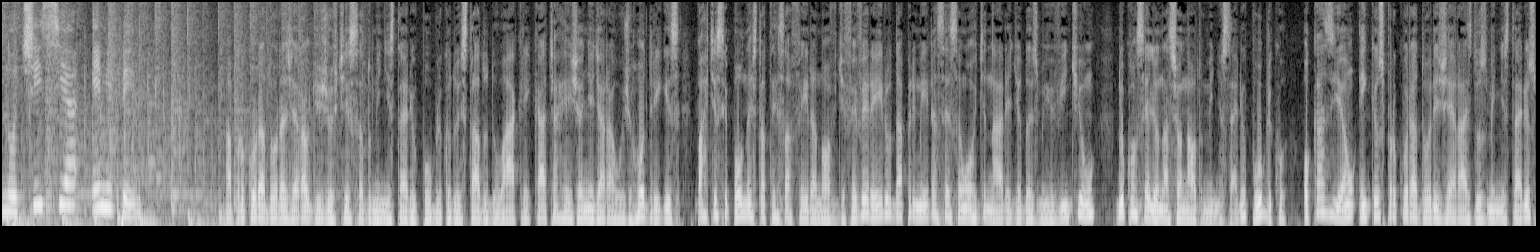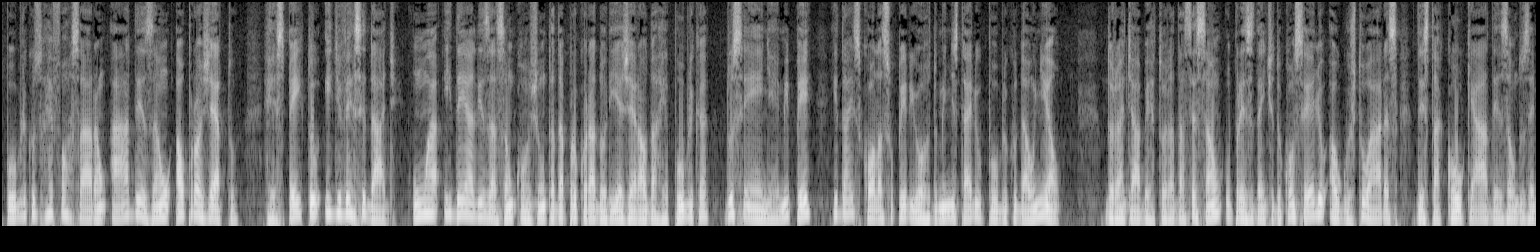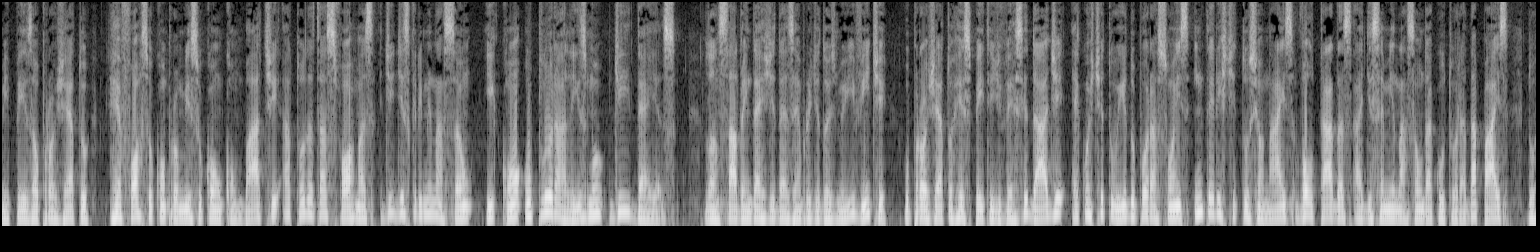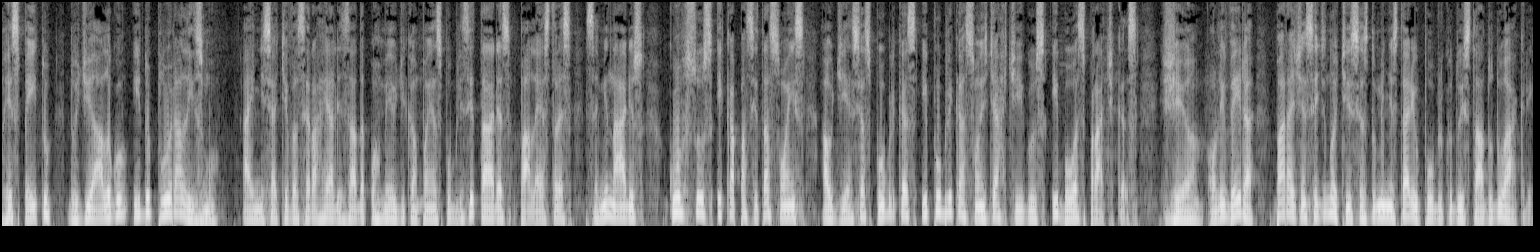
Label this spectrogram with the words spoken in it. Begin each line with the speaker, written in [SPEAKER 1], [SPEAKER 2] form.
[SPEAKER 1] Notícia MP.
[SPEAKER 2] A Procuradora-Geral de Justiça do Ministério Público do Estado do Acre, Cátia Rejane de Araújo Rodrigues, participou nesta terça-feira, 9 de fevereiro, da primeira sessão ordinária de 2021 do Conselho Nacional do Ministério Público, ocasião em que os procuradores-gerais dos Ministérios Públicos reforçaram a adesão ao projeto Respeito e Diversidade uma idealização conjunta da Procuradoria-Geral da República, do CNMP e da Escola Superior do Ministério Público da União. Durante a abertura da sessão, o presidente do Conselho, Augusto Aras, destacou que a adesão dos MPs ao projeto reforça o compromisso com o combate a todas as formas de discriminação e com o pluralismo de ideias. Lançado em 10 de dezembro de 2020, o projeto Respeito e Diversidade é constituído por ações interinstitucionais voltadas à disseminação da cultura da paz, do respeito, do diálogo e do pluralismo. A iniciativa será realizada por meio de campanhas publicitárias, palestras, seminários, cursos e capacitações, audiências públicas e publicações de artigos e boas práticas. Jean Oliveira, para a Agência de Notícias do Ministério Público do Estado do Acre.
